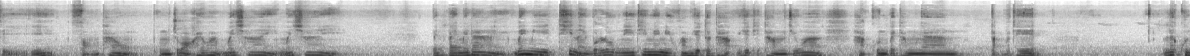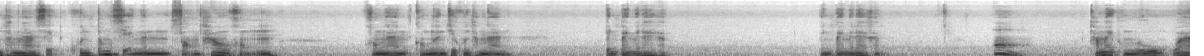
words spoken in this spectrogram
ษีสองเท่า ผมจะบอกให้ว่าไม่ใช่ไม่ใช่ เป็นไปไม่ได้ ไม่มีที่ไหนบนโลกนี้ที่ไม่มีความยุติธรรมยุติธรรมที่ว่าหากคุณไปทำงานต่างประเทศ และคุณทำงานเสร็จคุณต้องเสียเงินสองเท่าของของงานของเงินที่คุณทำงาน เป็นไปไม่ได้ครับ เป็นไปไม่ได้ครับอ้อทำให้ผมรู้ว่า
